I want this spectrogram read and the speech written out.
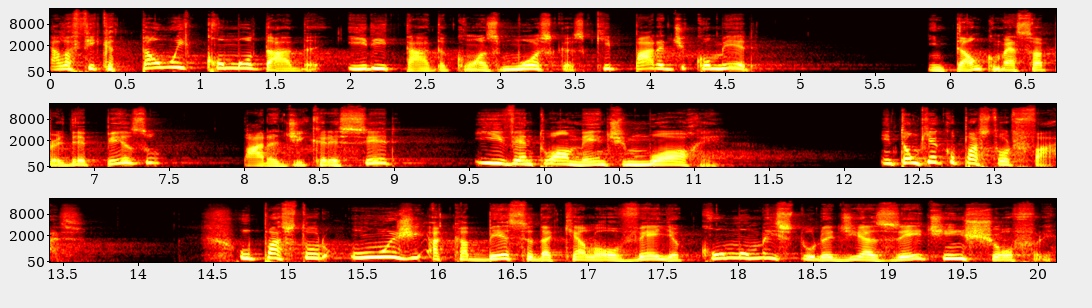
ela fica tão incomodada, irritada com as moscas que para de comer. Então começa a perder peso, para de crescer e eventualmente morre. Então o que, é que o pastor faz? O pastor unge a cabeça daquela ovelha com uma mistura de azeite e enxofre.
